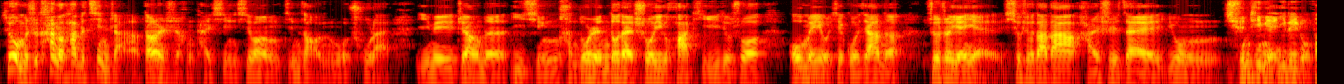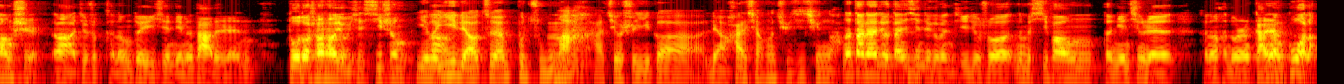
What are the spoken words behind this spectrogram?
所以我们是看到它的进展啊，当然是很开心，希望尽早能够出来。因为这样的疫情，很多人都在说一个话题，就是说欧美有些国家呢。遮遮掩掩、羞羞答答，还是在用群体免疫的一种方式，啊，就是可能对一些年龄大的人多多少少有一些牺牲，因为医疗资源不足嘛，啊，就是一个两害相衡取其轻啊。那大家就担心这个问题，就是说，那么西方的年轻人可能很多人感染过了，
